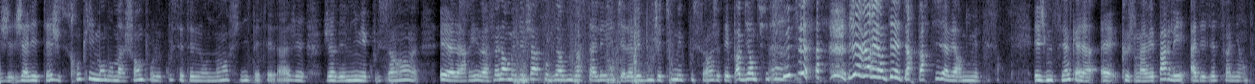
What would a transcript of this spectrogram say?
je- j'allaitais, j'étais tranquillement dans ma chambre. Pour le coup, c'était le lendemain. Philippe était là, j'avais mis mes coussins. Et elle arrive, elle fait Non, mais déjà, il faut bien vous installer. Et puis elle avait bougé tous mes coussins. J'étais pas bien du tout. j'avais rien dit, elle était repartie, j'avais remis mes coussins. Et je me souviens qu'elle a- elle- que j'en avais parlé à des aides-soignantes.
